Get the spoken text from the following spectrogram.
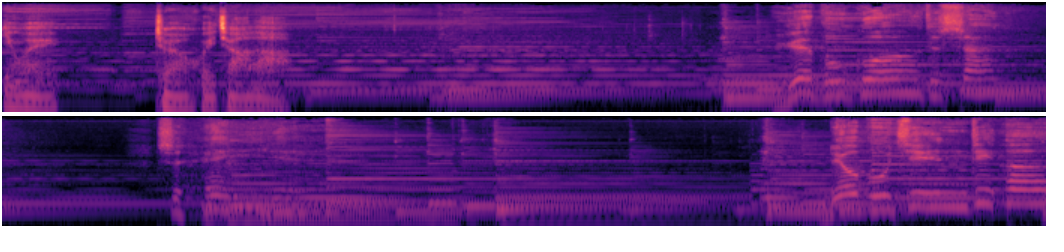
因为就要回家啦。越不过的山是黑夜。流不尽的河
